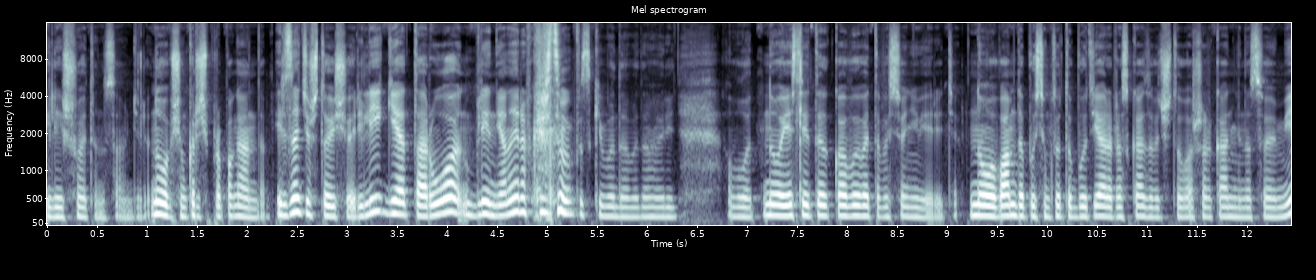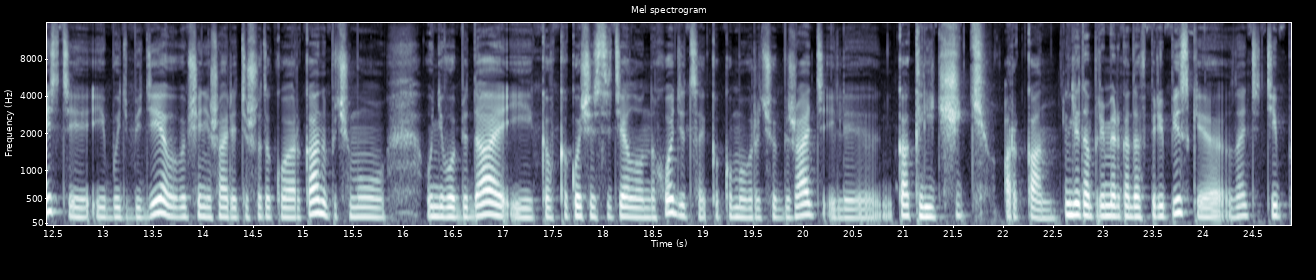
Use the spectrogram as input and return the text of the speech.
Или что это на самом деле? Ну, в общем, короче, пропаганда. Или знаете, что еще? Религия, Таро. Блин, я, наверное, в каждом выпуске буду об этом говорить. Вот. Но если только вы в это все не верите. Но вам, допустим, кто-то будет яро рассказывать, что ваш аркан не на своем месте и быть в беде, а вы вообще не шарите, что такое аркан, и почему у него беда, и в какой части тела он находится, и к какому врачу бежать, или как лечить аркан. Или, например, когда в переписке, знаете, тип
